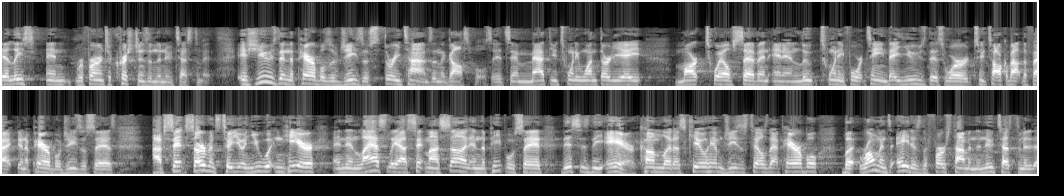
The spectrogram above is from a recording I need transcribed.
at least in referring to Christians in the New Testament. It's used in the parables of Jesus three times in the Gospels. It's in Matthew 21, 38, Mark 12:7 and in Luke 20:14 they use this word to talk about the fact in a parable Jesus says I've sent servants to you and you wouldn't hear. And then lastly, I sent my son and the people said, this is the heir. Come, let us kill him. Jesus tells that parable. But Romans 8 is the first time in the New Testament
